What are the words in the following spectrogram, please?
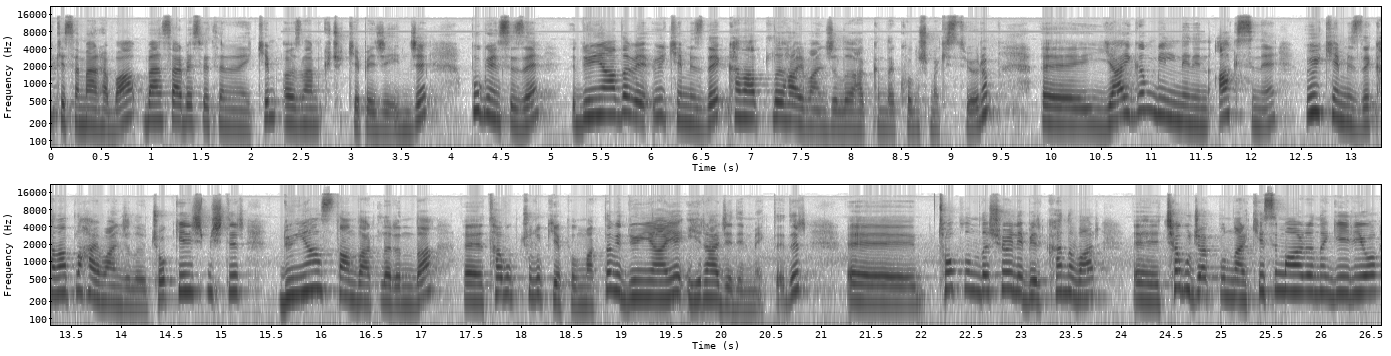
Herkese merhaba. Ben serbest veteriner hekim Özlem Küçükkepeci İnce. Bugün size dünyada ve ülkemizde kanatlı hayvancılığı hakkında konuşmak istiyorum. Ee, yaygın bilinenin aksine ülkemizde kanatlı hayvancılığı çok gelişmiştir. Dünya standartlarında e, tavukçuluk yapılmakta ve dünyaya ihraç edilmektedir. E, toplumda şöyle bir kanı var. E, çabucak bunlar kesim ağrına geliyor.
